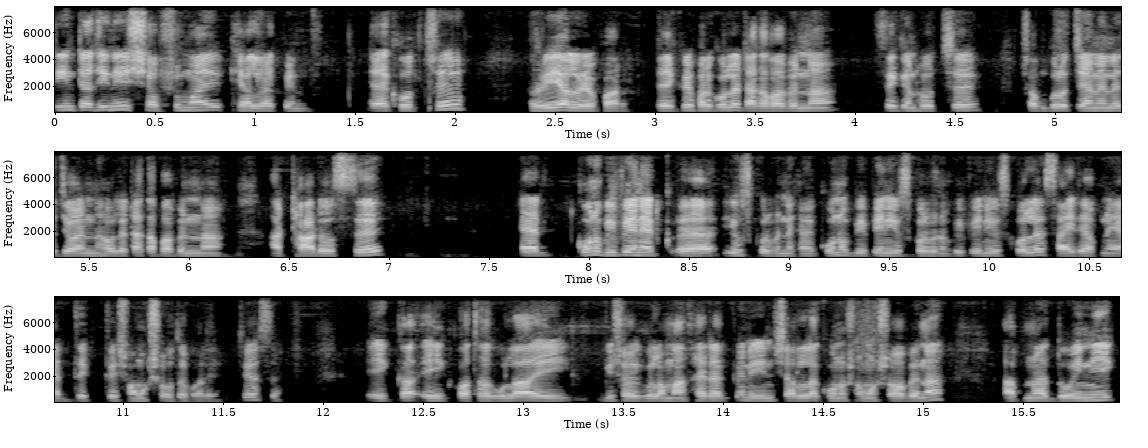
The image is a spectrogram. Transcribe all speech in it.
তিনটা জিনিস সবসময় খেয়াল রাখবেন। এক হচ্ছে রিয়েল রেফার এক রেফার করলে টাকা পাবেন না। সেকেন্ড হচ্ছে সবগুলো চ্যানেলে জয়েন না হলে টাকা পাবেন না। আর থার্ড হচ্ছে অ্যাড কোনো ভিপিএন ইউজ করবেন এখানে, কোনো ভিপিএন ইউজ করবেন ভিপিএন ইউজ করলে সাইডে আপনি অ্যাড দেখতে সমস্যা হতে পারে, ঠিক আছে? এই এই কথাগুলো, এই বিষয়গুলো মাথায় রাখবেন ইনশাল্লাহ কোনো সমস্যা হবে না। আপনার দৈনিক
